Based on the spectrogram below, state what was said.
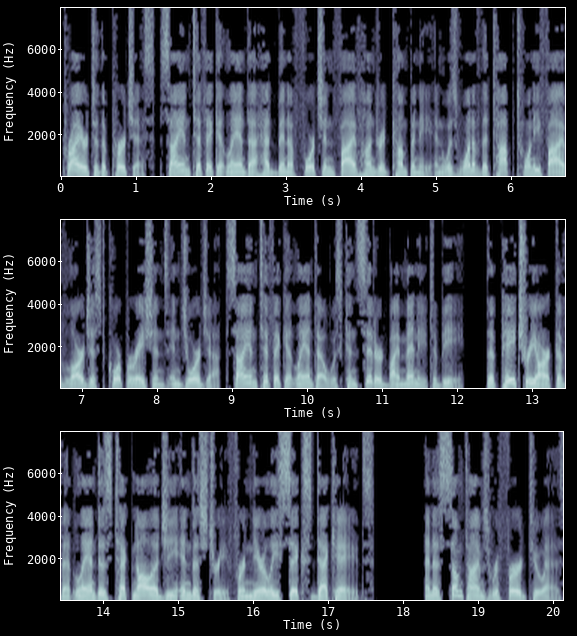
Prior to the purchase, Scientific Atlanta had been a Fortune 500 company and was one of the top 25 largest corporations in Georgia. Scientific Atlanta was considered by many to be the patriarch of Atlanta's technology industry for nearly six decades and is sometimes referred to as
